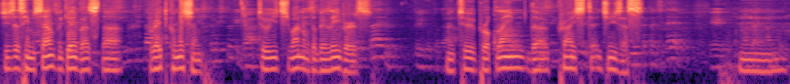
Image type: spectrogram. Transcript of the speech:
Jesus Himself gave us the Great Commission to each one of the believers to proclaim the Christ Jesus. Mm.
